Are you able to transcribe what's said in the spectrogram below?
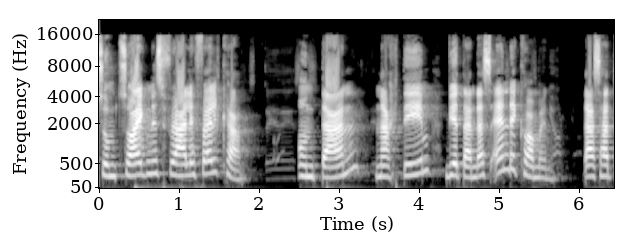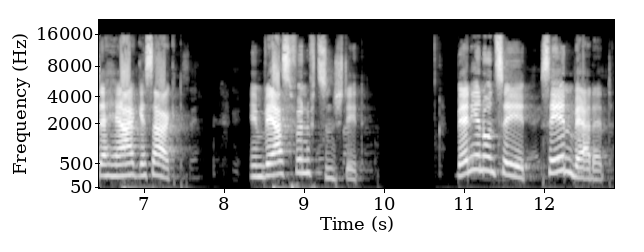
Zum Zeugnis für alle Völker. Und dann, nachdem, wird dann das Ende kommen. Das hat der Herr gesagt. Im Vers 15 steht, wenn ihr nun seht, sehen werdet,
